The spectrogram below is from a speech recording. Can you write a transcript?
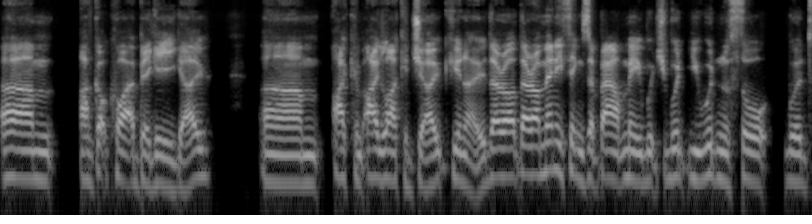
Um, I've got quite a big ego. Um, I can I like a joke. You know, there are there are many things about me which you would you wouldn't have thought would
